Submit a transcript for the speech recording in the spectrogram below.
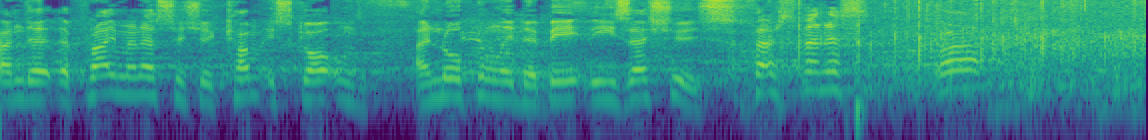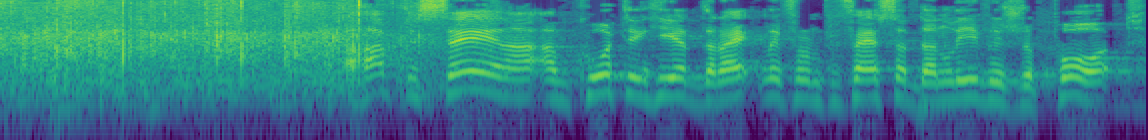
and that the Prime Minister should come to Scotland and openly debate these issues? First Minister. Well, I have to say, and I'm quoting here directly from Professor Dunleavy's report,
